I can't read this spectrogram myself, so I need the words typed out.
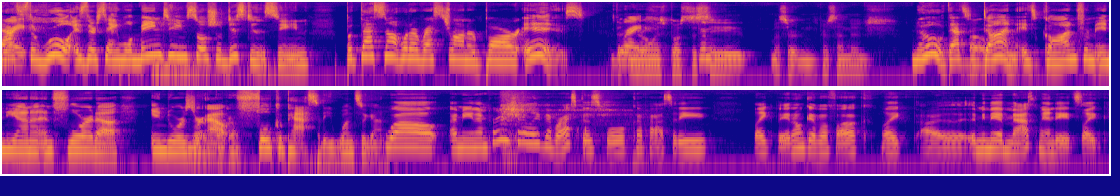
that's Right. the rule is they're saying well maintain social distancing but that's not what a restaurant or bar is They're, Right. they're only supposed to see a certain percentage. No, that's Oh. done. It's gone from Indiana and Florida. Indoors are Right, out. okay. Full capacity once again. Well, I mean, I'm pretty sure like Nebraska's full capacity. Like they don't give a fuck. Like uh, I mean, they have mask mandates. Like,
